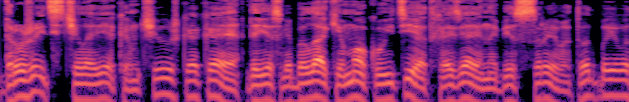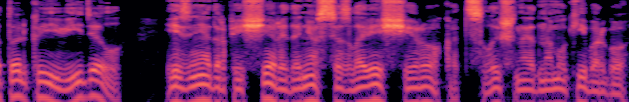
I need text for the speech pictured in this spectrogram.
Дружить с человеком — чушь какая, да если бы Лаки мог уйти от хозяина без срыва, тот бы его только и видел. Из недр пещеры донесся зловещий рокот, слышный одному киборгу,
